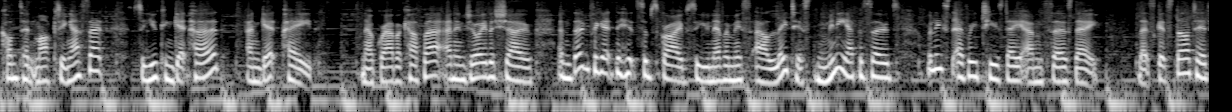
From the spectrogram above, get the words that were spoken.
content marketing asset so you can get heard and get paid. Now grab a cuppa and enjoy the show. And don't forget to hit subscribe so you never miss our latest mini episodes released every Tuesday and Thursday. Let's get started.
